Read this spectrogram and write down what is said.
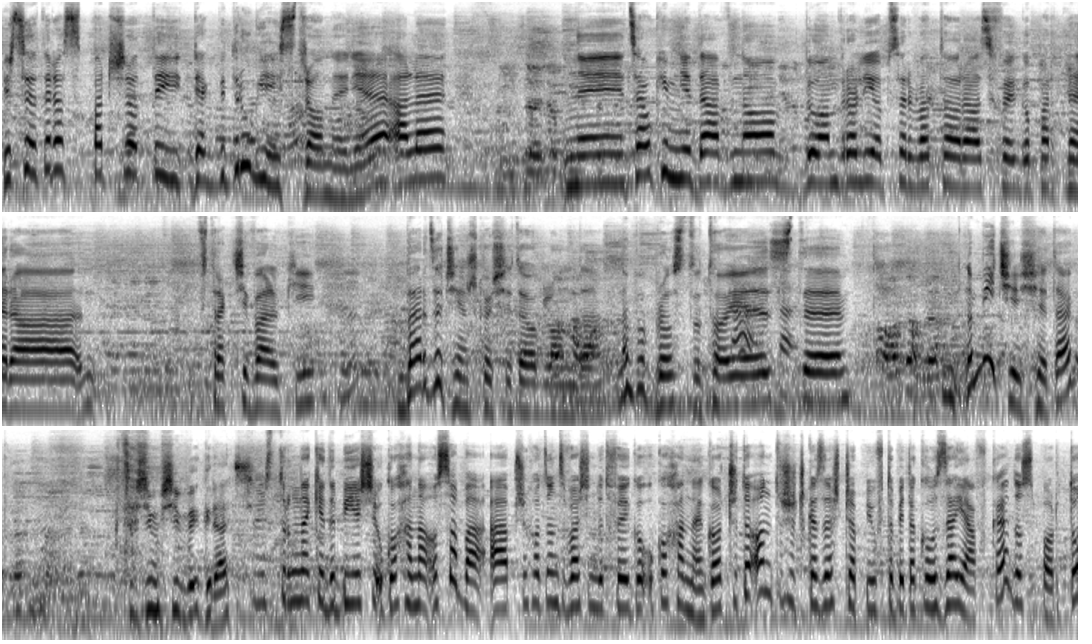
wiesz co, ja teraz patrzę od tej jakby drugiej strony, nie, ale e, całkiem niedawno byłam w roli obserwatora swojego partnera w trakcie walki. Bardzo ciężko się to ogląda. No po prostu to jest, e, no bicie się, tak? Ktoś musi wygrać. Jest trudne, kiedy bije się ukochana osoba, a przychodząc właśnie do twojego ukochanego, czy to on troszeczkę zaszczepił w tobie taką zajawkę do sportu?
